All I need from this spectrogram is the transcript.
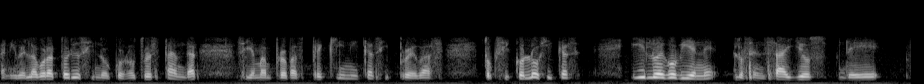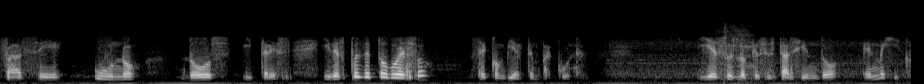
a nivel laboratorio, sino con otro estándar, se llaman pruebas preclínicas y pruebas toxicológicas, y luego viene los ensayos de fase 1, 2 y 3. Y después de todo eso, se convierte en vacuna. Y eso es lo que se está haciendo en México.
